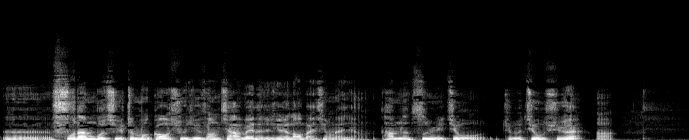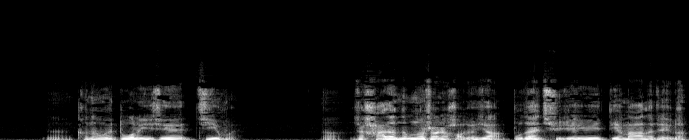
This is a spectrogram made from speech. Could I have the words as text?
呃负担不起这么高学区房价位的这些老百姓来讲，他们的子女就这个就学啊，嗯，可能会多了一些机会啊。这孩子能不能上这好学校，不再取决于爹妈的这个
